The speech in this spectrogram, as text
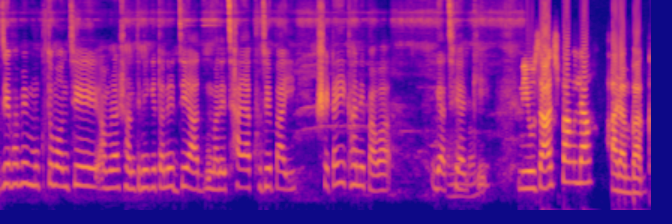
যেভাবে মুক্ত মঞ্চে আমরা শান্তিনিকেতনের যে আদ- মানে ছায়া খুঁজে পাই সেটাই এখানে পাওয়া গেছে আর কি। নিউজ আজ বাংলা আরামবাগ।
